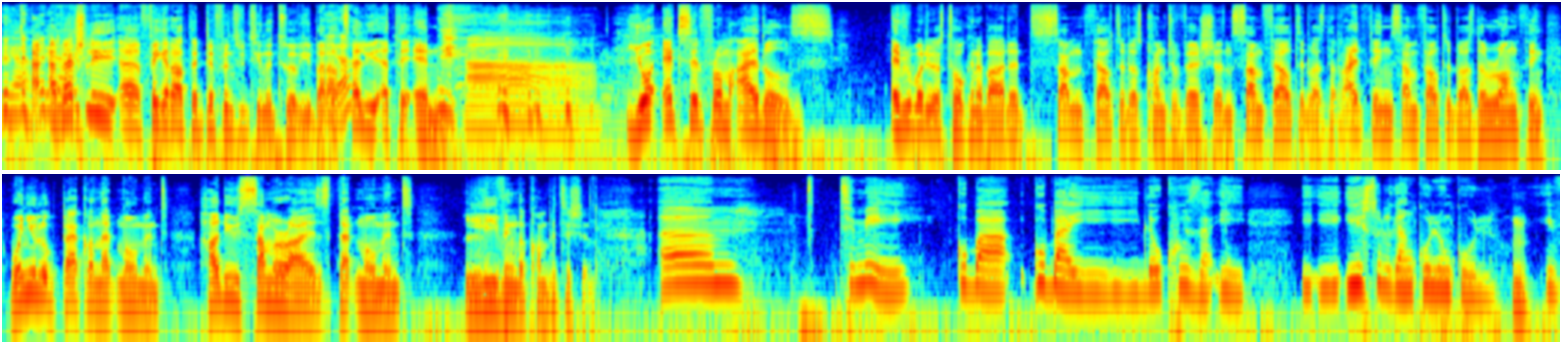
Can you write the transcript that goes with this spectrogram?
yeah, I, I've actually uh, figured out the difference between the two of you, but I'll tell you at the end. Ah. Your exit from Idols, everybody was talking about it. Some felt it was controversial, some felt it was the right thing, some felt it was the wrong thing. When you look back on that moment, how do you summarize that moment leaving the competition? Um to me kuba kuba lokhuza i i- likaNkuluNkulu Hmm. if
